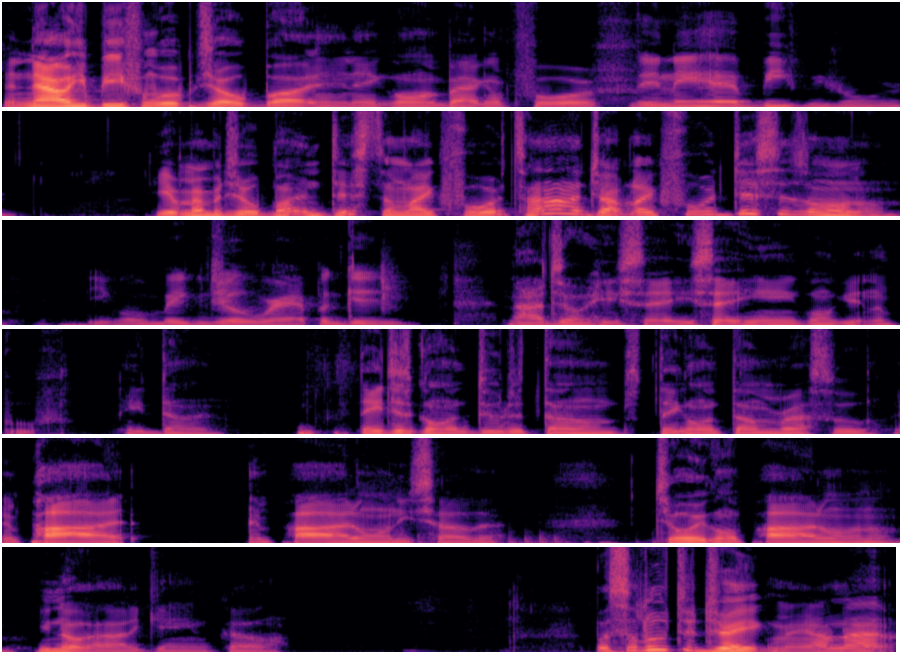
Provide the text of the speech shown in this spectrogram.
and now he beefing with Joe Budden. They going back and forth. Didn't they have beef before? Yeah, remember Joe Budden dissed him like four times, dropped like four disses on him. You gonna make Joe rap again? Nah, Joe, he said he said he ain't gonna get in the booth. He done. They just gonna do the thumbs. They gonna thumb wrestle and pod and pod on each other. Joey gonna pod on them. You know how the game go. But salute to Drake, man. I'm not.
